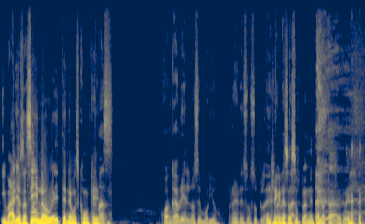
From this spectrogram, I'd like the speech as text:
Y varios así, ¿no, güey? Tenemos como que Es más, Juan Gabriel no se murió. Regresó a su planeta. regresó a natal. su planeta natal, güey.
